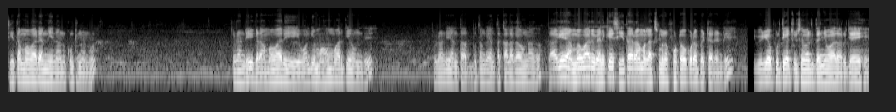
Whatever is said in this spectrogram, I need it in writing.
సీతమ్మవారి అని నేను అనుకుంటున్నాను. చూడండి ఇక్కడ అమ్మవారి ఓన్లీ మొహం వారికే ఉంది. చూడండి ఎంత అద్భుతంగా ఎంత కలగా ఉన్నదో. అలాగే అమ్మవారి వెనకే సీతారామ లక్ష్మణ ఫోటో కూడా పెట్టారండి. ఈ వీడియో పూర్తిగా చూసిన వారికి ధన్యవాదాలు. జై హింద్.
